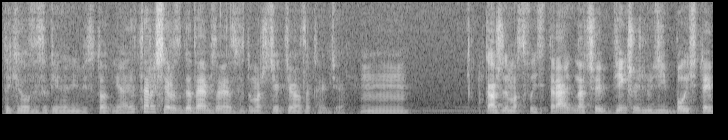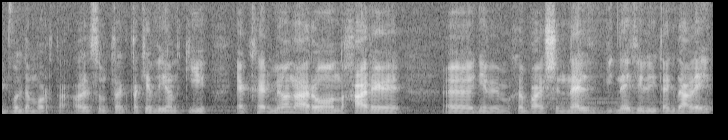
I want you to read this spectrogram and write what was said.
takiego wysokiego niebistopnia, ale teraz się rozgadałem zamiast wytłumaczyć jak działa zaklęcie. Mm, każdy ma swój strach, znaczy większość ludzi boi się tutaj Voldemorta, ale są tak, takie wyjątki jak Hermiona, Ron, Harry, e, nie wiem, chyba jeszcze Neville i tak dalej,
